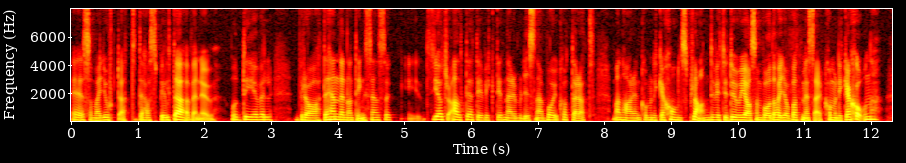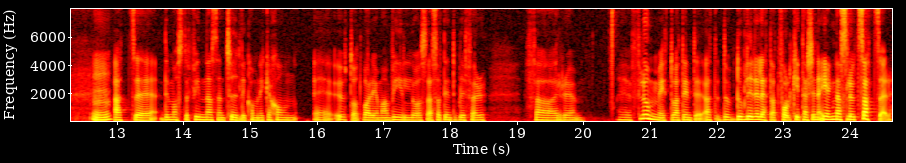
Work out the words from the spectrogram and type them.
eh, som har gjort att det har spilt över nu. Och det är väl bra att det händer någonting. Sen så, jag tror alltid att det är viktigt när det blir sådana här bojkottar att man har en kommunikationsplan. Det vet ju du och jag som båda har jobbat med så här kommunikation Mm. att eh, det måste finnas en tydlig kommunikation eh, utåt, vad det är man vill och så, här, så att det inte blir för, för eh, eh, flummigt och att det inte, att, då, då blir det lätt att folk hittar sina egna slutsatser.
